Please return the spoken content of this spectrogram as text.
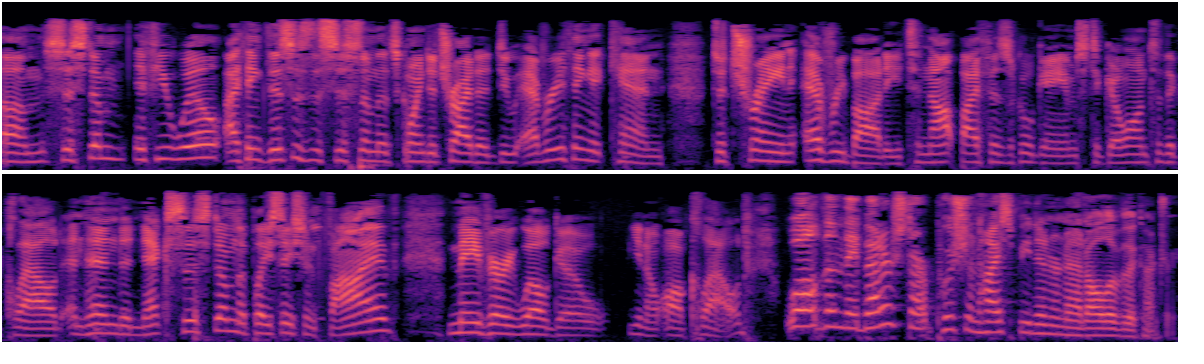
um, system, if you will. I think this is the system that's going to try to do everything it can to train everybody to not buy physical games, to go onto the cloud. And then the next system, the PlayStation 5, may very well go, you know, all cloud. Well, then they better start pushing high-speed internet all over the country.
